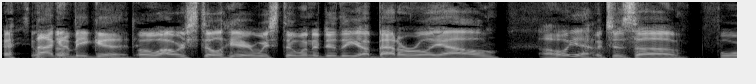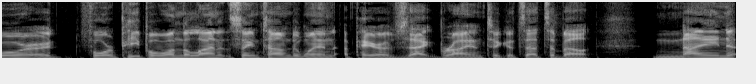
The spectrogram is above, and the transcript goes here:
It's not going to be good. Well, while we're still here, we still want to do the uh, battle royale, Oh yeah. which is uh, four uh, four people on the line at the same time to win a pair of Zach Bryan tickets. That's about nine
